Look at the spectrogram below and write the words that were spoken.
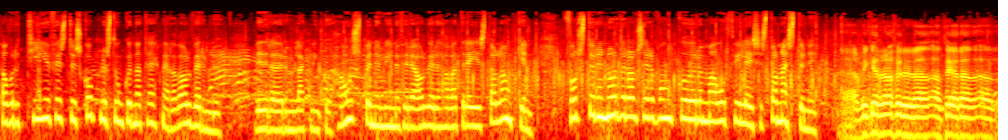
Þá voru tíu fyrstu skóplustungurna teknar að álverinu. Viðræður um lagningu háspennulínu fyrir álverið hafa dreyist á langin. Forstjóri Norðuráls er vonguður um að úr því leysist á næstunni. Við gerum ráðfyrir að, að þegar að, að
